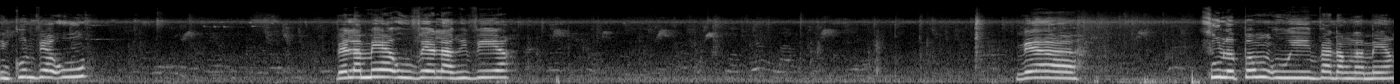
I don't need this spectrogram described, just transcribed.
Une courne vers où Vers la mer ou vers la rivière Vers... Sous le pont ou il va dans la mer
